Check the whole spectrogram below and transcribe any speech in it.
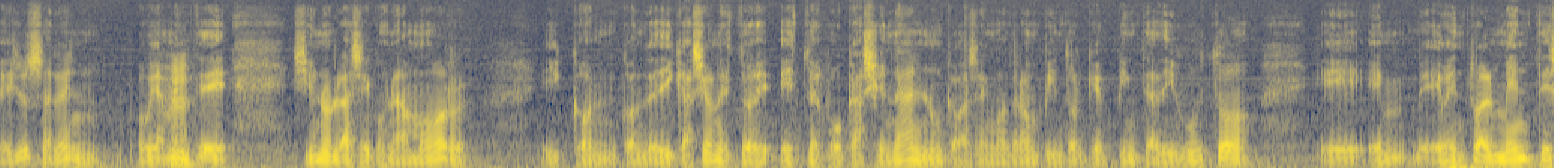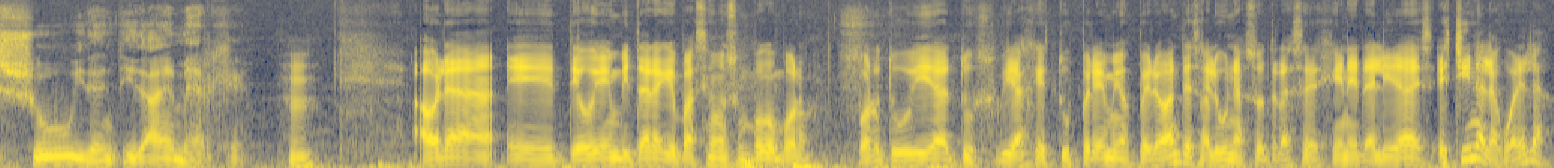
ellos salen. Obviamente, hmm. si uno lo hace con amor y con, dedicación, esto, esto es vocacional, nunca vas a encontrar un pintor que pinte a disgusto, eh, em, eventualmente su identidad emerge. Hmm. Ahora eh, te voy a invitar a que pasemos un poco por, por tu vida, tus viajes, tus premios, pero antes algunas otras eh, generalidades. ¿Es China la acuarela?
